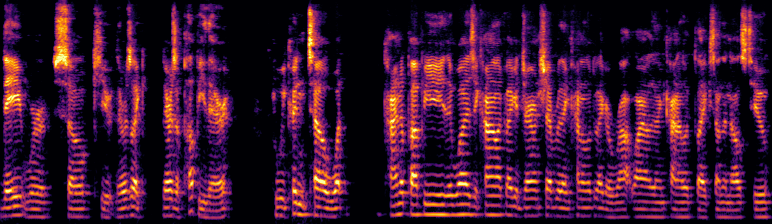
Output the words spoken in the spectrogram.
they were so cute. There was like there was a puppy there who we couldn't tell what kind of puppy it was. It kind of looked like a German Shepherd, then kind of looked like a Rottweiler, then kind of looked like something else too.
